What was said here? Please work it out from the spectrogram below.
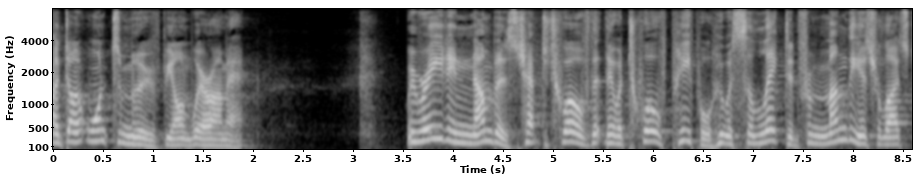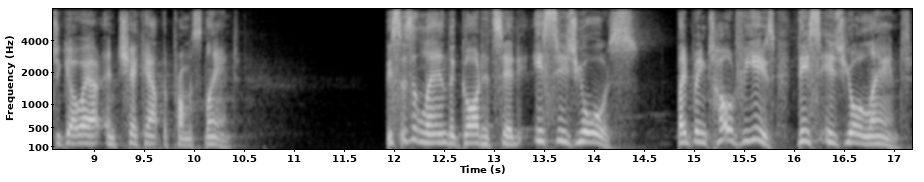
I don't want to move beyond where I'm at. We read in Numbers chapter 12 that there were 12 people who were selected from among the Israelites to go out and check out the promised land. This is a land that God had said, This is yours. They'd been told for years, this is your land.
